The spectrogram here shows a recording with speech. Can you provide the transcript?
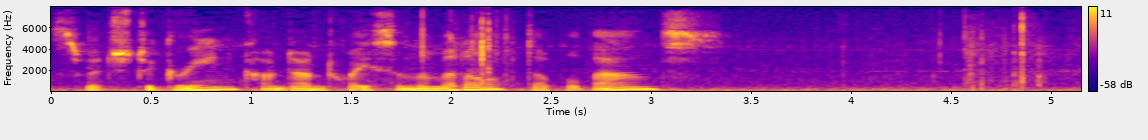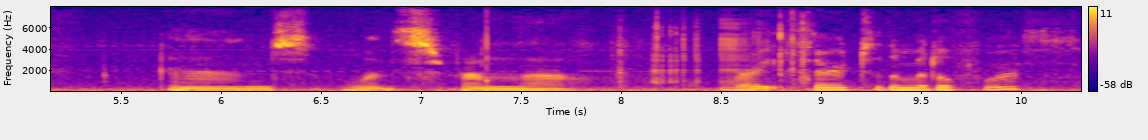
Switch to green, come down twice in the middle, double bands, and once from the right third to the middle fourth,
